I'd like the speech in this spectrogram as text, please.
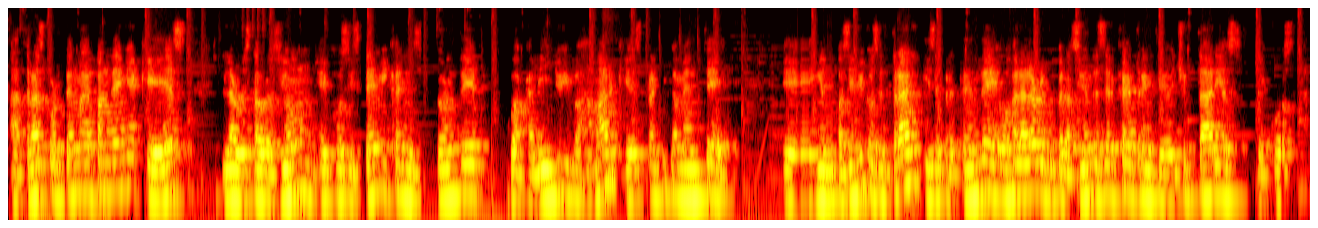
atrás por tema de pandemia, que es la restauración ecosistémica en el sector de Guacalillo y Bajamar, que es prácticamente eh, en el Pacífico Central y se pretende, ojalá, la recuperación de cerca de 38 hectáreas de costa.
